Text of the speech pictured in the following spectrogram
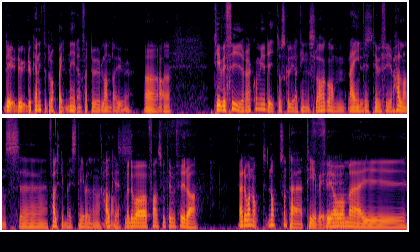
det, du, du kan inte droppa in i den för att du landar ju Ja, Ja. ja. TV4 kom ju dit och skulle göra ett inslag om, nej inte Just. TV4, Hallands, uh, Falkenbergs TV eller Hallands. Okej, men det var, fanns ju TV4. Ja det var något, något sånt där TV. För jag var med i,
